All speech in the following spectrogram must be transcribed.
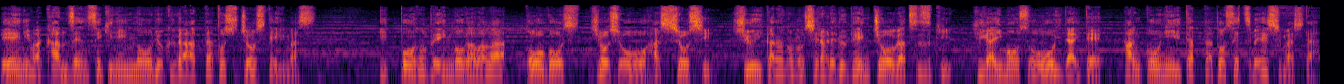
A には完全責任能力があったと主張しています。一方の弁護側は、統合失調症を発症し、周囲からのの知られる幻聴が続き、被害妄想を抱いて、犯行に至ったと説明しました。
